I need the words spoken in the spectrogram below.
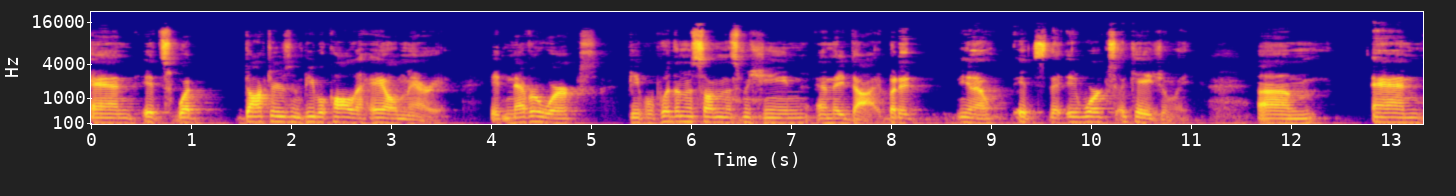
And it's what doctors and people call the Hail Mary. It never works. People put them on this machine and they die. But it, you know, it's it works occasionally. Um, and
